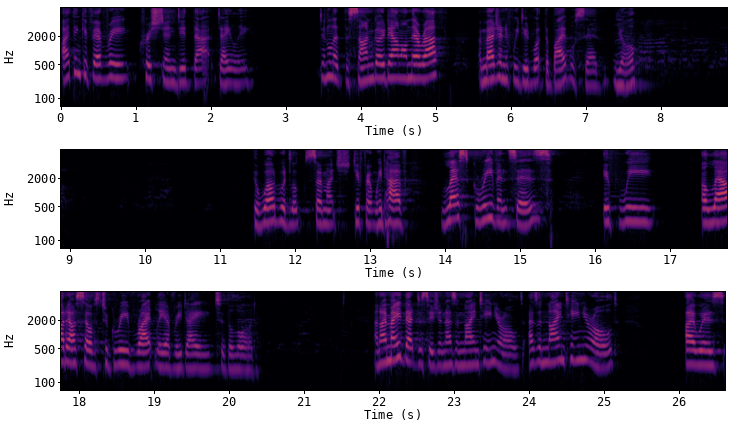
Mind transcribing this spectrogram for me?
I think if every Christian did that daily, didn't let the sun go down on their wrath, imagine if we did what the Bible said, y'all. The world would look so much different. We'd have less grievances if we allowed ourselves to grieve rightly every day to the Lord. And I made that decision as a 19 year old. As a 19 year old, I was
